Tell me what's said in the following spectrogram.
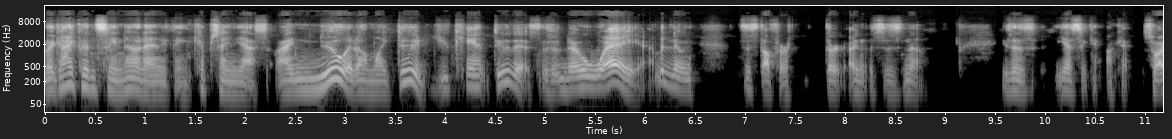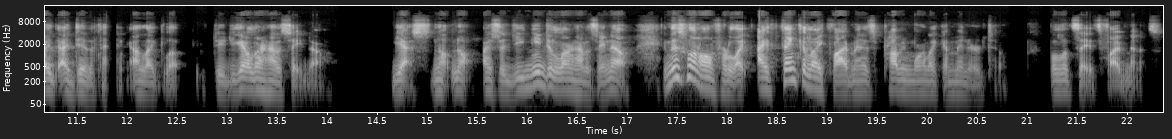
the guy couldn't say no to anything. He kept saying yes. I knew it. I'm like, dude, you can't do this. There's no way. I've been doing this stuff for 30. And this is no. He says, yes, I can. Okay. So I, I did a thing. I like, look, dude, you got to learn how to say no. Yes. No, no. I said, you need to learn how to say no. And this went on for like, I think like five minutes, probably more like a minute or two. But let's say it's five minutes.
